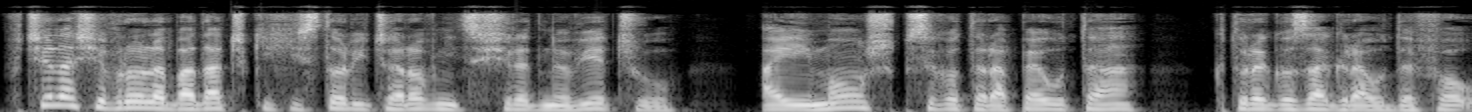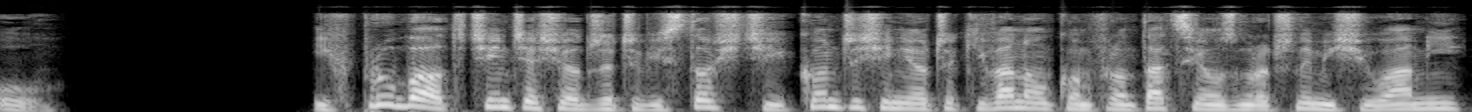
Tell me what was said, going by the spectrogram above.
wciela się w rolę badaczki historii czarownic w średniowieczu, a jej mąż psychoterapeuta, którego zagrał Defoe. Ich próba odcięcia się od rzeczywistości kończy się nieoczekiwaną konfrontacją z mrocznymi siłami,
